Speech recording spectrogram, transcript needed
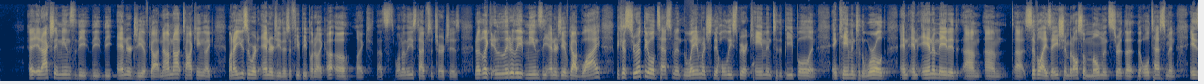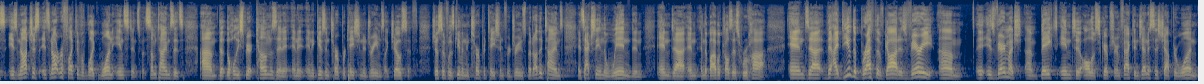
It actually means the, the, the energy of God. Now, I'm not talking like, when I use the word energy, there's a few people that are like, uh oh, like that's one of these types of churches. No, like it literally means the energy of God. Why? Because throughout the Old Testament, the way in which the Holy Spirit came into the people and, and came into the world and, and animated um, um, uh, civilization, but also moments throughout the, the Old Testament is, is not just, it's not reflective of like one instance, but sometimes it's um, the, the Holy Spirit comes in it and, it and it gives interpretation to dreams, like Joseph. Joseph was given interpretation for dreams, but other times it's actually in the wind, and, and, uh, and, and the Bible calls this ruha. And uh, the idea of the breath of God is very, um, is very much um, baked into all of Scripture. In fact, in Genesis chapter 1,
